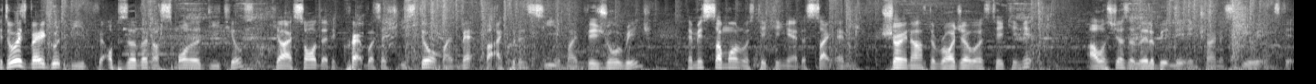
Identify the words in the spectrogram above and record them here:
It's always very good to be observant of smaller details. Here I saw that the crab was actually still on my map but I couldn't see in my visual range. That means someone was taking it at the site and sure enough the Roger was taking it. I was just a little bit late in trying to steal it instead.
